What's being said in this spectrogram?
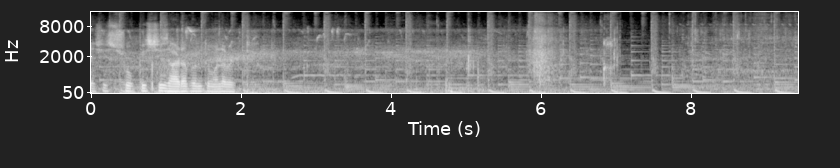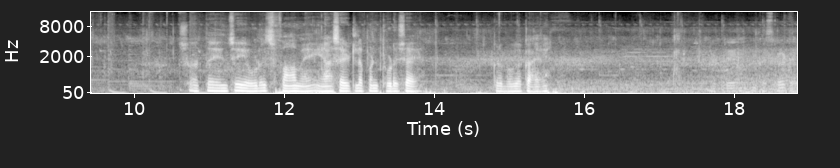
अशी शोपीसची झाडं पण तुम्हाला भेटतील. आता यांचं एवढंच फार्म आहे. ह्या साईडला पण थोडंसं आहे. इकडे बघा काय आहे. घसरट आहे.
